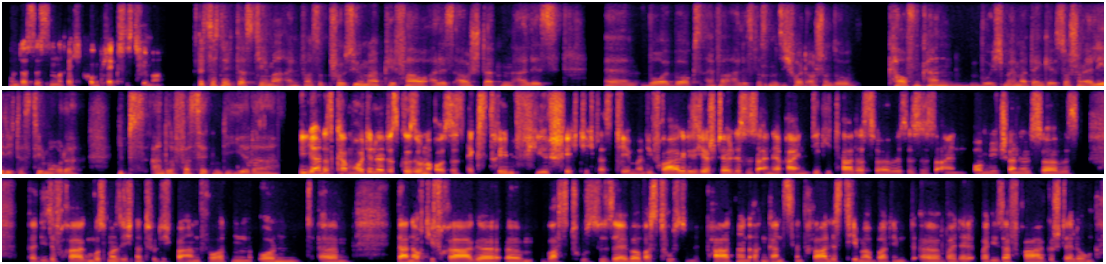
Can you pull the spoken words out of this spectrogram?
Und das ist ein recht komplexes Thema. Ist das nicht das Thema einfach so Prosumer, PV, alles ausstatten, alles äh, Wallbox, einfach alles, was man sich heute auch schon so kaufen kann, wo ich manchmal denke, ist doch schon erledigt das Thema oder gibt es andere Facetten, die ihr da ja, das kam heute in der Diskussion noch raus. Es ist extrem vielschichtig, das Thema. Die Frage, die sich ja stellt, ist es ein rein digitaler Service? Ist es ein Omnichannel-Service? Äh, diese Fragen muss man sich natürlich beantworten. Und ähm, dann auch die Frage, ähm, was tust du selber, was tust du mit Partnern? Auch ein ganz zentrales Thema bei, dem, äh, bei, der, bei dieser Fragestellung.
